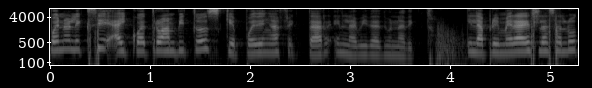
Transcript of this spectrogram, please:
Bueno, Lexi, hay cuatro ámbitos que pueden afectar en la vida de un adicto. Y la primera es la salud.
